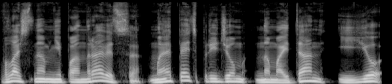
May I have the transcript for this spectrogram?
власть нам не понравится, мы опять придем на Майдан и ее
